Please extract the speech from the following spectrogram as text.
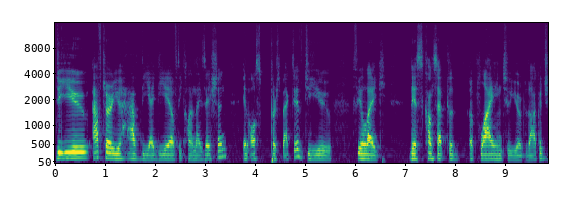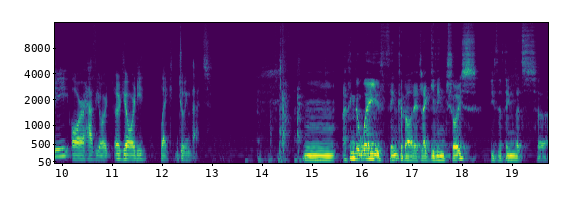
Do you, after you have the idea of decolonization in all perspective, do you feel like this concept could apply into your pedagogy, or have you, al- or you're already like doing that? Mm, I think the way you think about it, like giving choice, is the thing that's uh,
